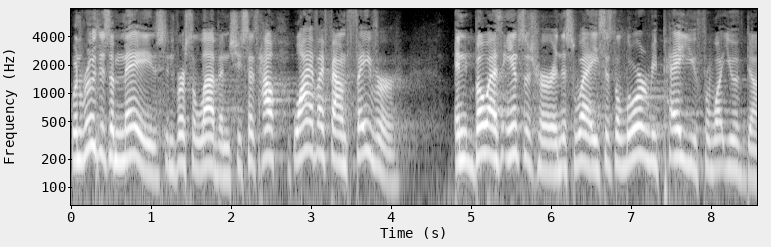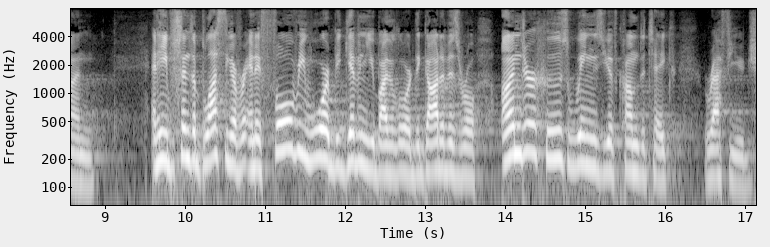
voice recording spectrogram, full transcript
When Ruth is amazed in verse 11, she says, How, Why have I found favor? And Boaz answers her in this way He says, The Lord repay you for what you have done. And he sends a blessing over, and a full reward be given you by the Lord, the God of Israel, under whose wings you have come to take refuge.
